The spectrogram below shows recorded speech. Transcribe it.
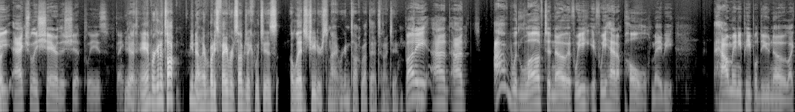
Actually, actually share this shit, please. Thank you. Yeah, and we're going to talk you know everybody's favorite subject which is alleged cheaters tonight we're going to talk about that tonight too buddy. I I I would love to know if we if we had a poll, maybe. How many people do you know? Like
